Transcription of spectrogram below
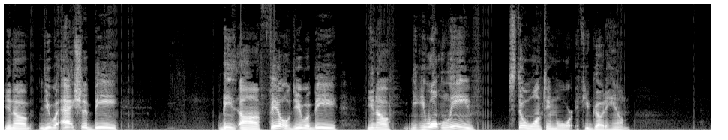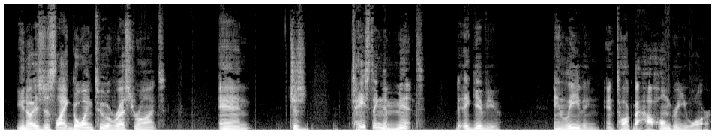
You know, you would actually be be uh, filled. You would be, you know, you won't leave still wanting more if you go to Him. You know, it's just like going to a restaurant and just tasting the mint that they give you and leaving and talk about how hungry you are.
